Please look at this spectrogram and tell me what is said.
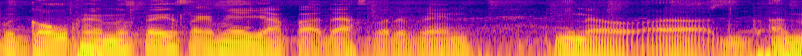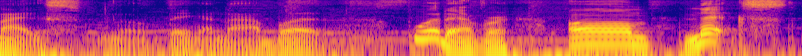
with gold pen in his face. Like maybe I thought that would have been you know uh, a nice you know, thing or not, but whatever. Um, next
